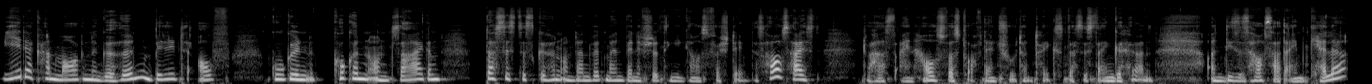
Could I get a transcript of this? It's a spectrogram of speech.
jeder kann morgen ein Gehirnbild auf Google gucken und sagen, das ist das Gehirn und dann wird mein Beneficial Thinking Haus verstehen. Das Haus heißt, du hast ein Haus, was du auf deinen Schultern trägst. Das ist dein Gehirn. Und dieses Haus hat einen Keller.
